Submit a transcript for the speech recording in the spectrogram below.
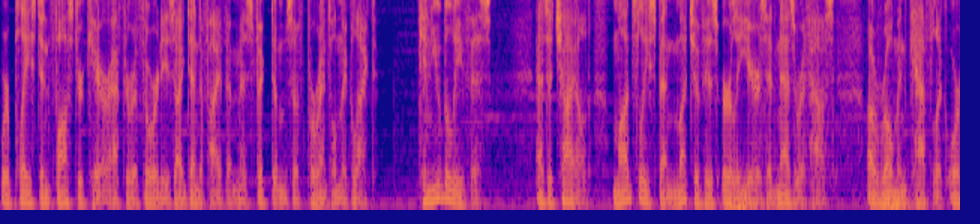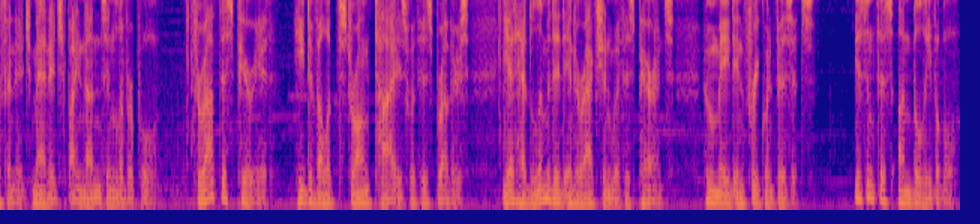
were placed in foster care after authorities identified them as victims of parental neglect. Can you believe this? As a child, Maudsley spent much of his early years at Nazareth House, a Roman Catholic orphanage managed by nuns in Liverpool. Throughout this period, he developed strong ties with his brothers, yet had limited interaction with his parents, who made infrequent visits. Isn't this unbelievable?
